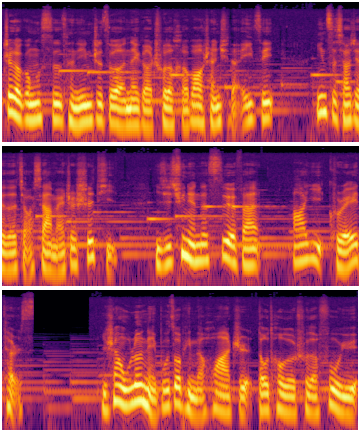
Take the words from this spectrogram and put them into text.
这个公司曾经制作了那个出了核爆神曲的 A.Z，因此小姐的脚下埋着尸体，以及去年的四月番 R.E Creators。以上无论哪部作品的画质都透露出了富裕，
